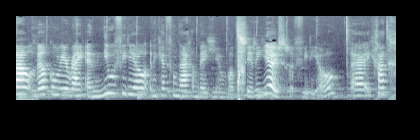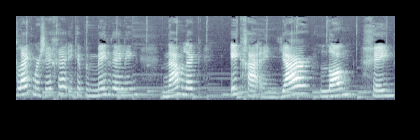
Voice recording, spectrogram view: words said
allemaal, welkom weer bij een nieuwe video. En ik heb vandaag een beetje een wat serieuzere video. Uh, ik ga het gelijk maar zeggen, ik heb een mededeling. Namelijk, ik ga een jaar lang geen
